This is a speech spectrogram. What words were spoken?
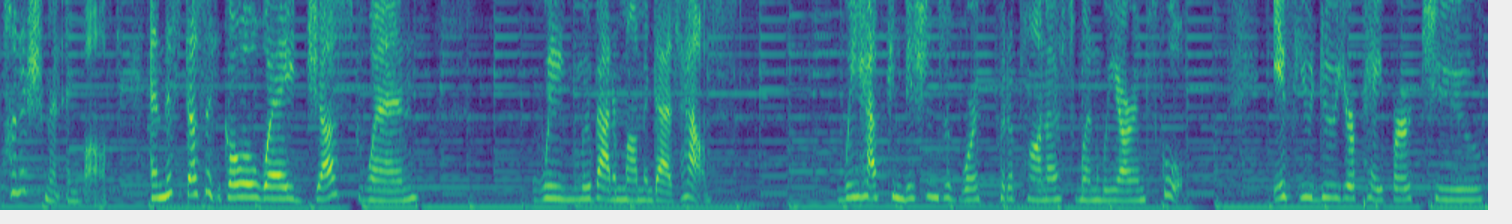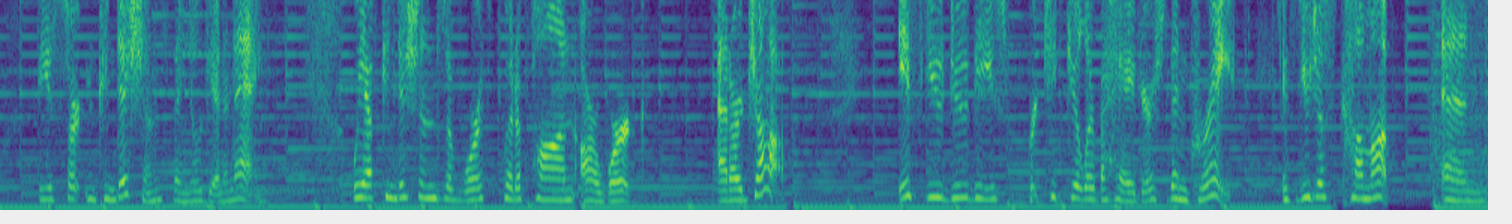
punishment involved. And this doesn't go away just when we move out of mom and dad's house. We have conditions of worth put upon us when we are in school if you do your paper to these certain conditions, then you'll get an A. We have conditions of worth put upon our work at our job. If you do these particular behaviors, then great. If you just come up and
